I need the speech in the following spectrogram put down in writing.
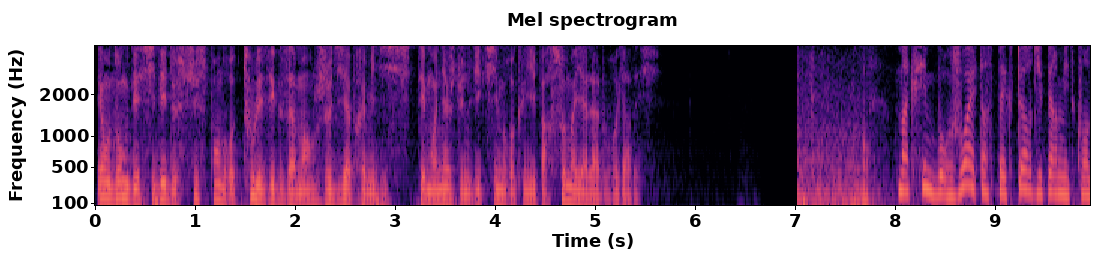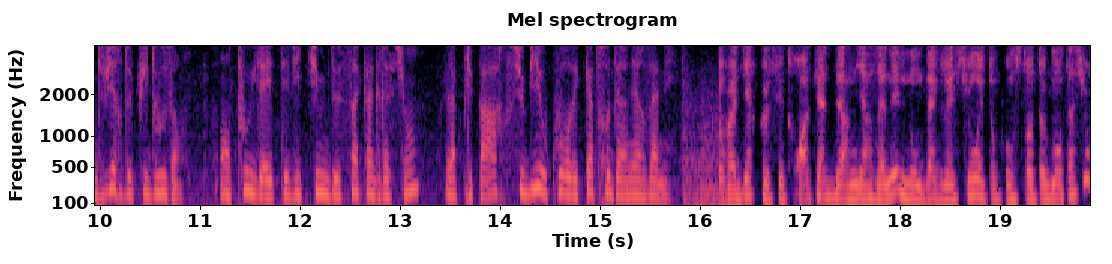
et ont donc décidé de suspendre tous les examens jeudi après-midi. Témoignage d'une victime recueillie par Somaya Lalou. Regardez. Maxime Bourgeois est inspecteur du permis de conduire depuis 12 ans. En tout, il a été victime de cinq agressions, la plupart subies au cours des quatre dernières années. On va dire que ces trois, quatre dernières années, le nombre d'agressions est en constante augmentation.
